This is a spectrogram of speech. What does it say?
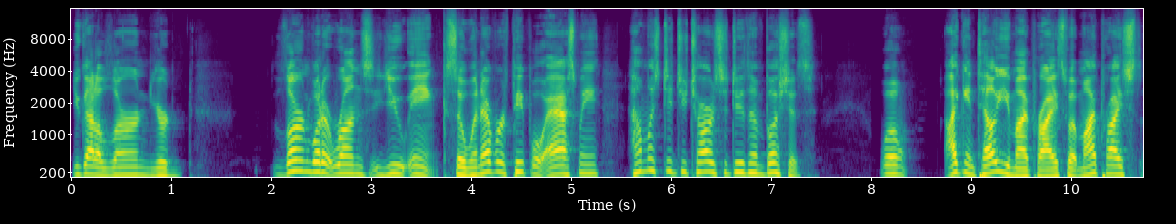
You got to learn your learn what it runs you Inc. So whenever people ask me how much did you charge to do them bushes, well I can tell you my price, but my price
